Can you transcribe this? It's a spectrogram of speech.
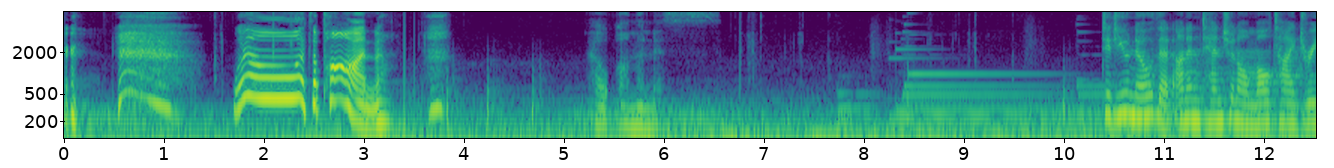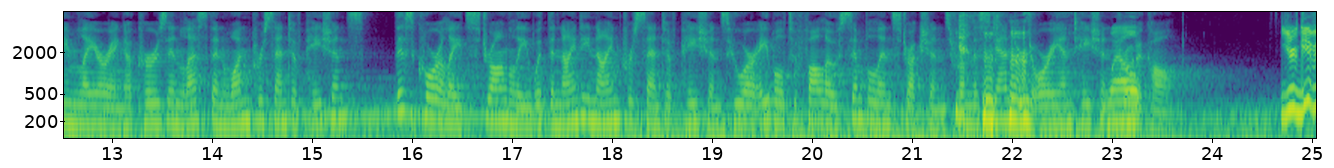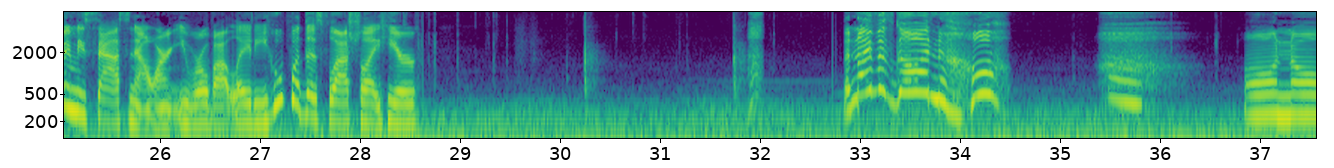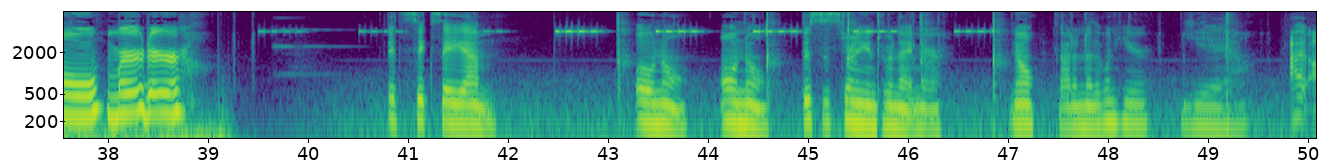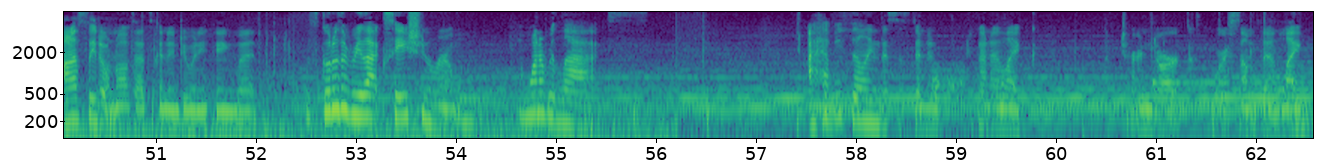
well, it's a pawn. How ominous. Did you know that unintentional multi-dream layering occurs in less than 1% of patients? This correlates strongly with the 99% of patients who are able to follow simple instructions from the standard orientation Well- protocol. You're giving me sass now, aren't you, robot lady? Who put this flashlight here? the knife is gone! Oh. oh no, murder. It's 6 a.m. Oh no, oh no. This is turning into a nightmare. No, got another one here. Yeah. I honestly don't know if that's gonna do anything, but let's go to the relaxation room. I want to relax. I have a feeling this is gonna gonna like turn dark or something. Like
